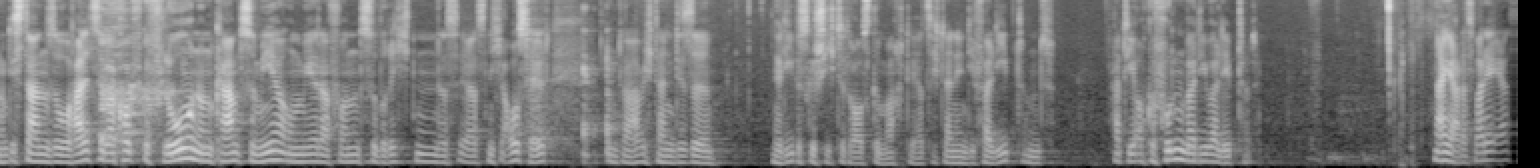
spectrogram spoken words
Und ist dann so Hals über Kopf geflohen und kam zu mir, um mir davon zu berichten, dass er es nicht aushält. Und da habe ich dann diese eine Liebesgeschichte draus gemacht. Er hat sich dann in die verliebt und hat die auch gefunden, weil die überlebt hat. Naja, das war der erste.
